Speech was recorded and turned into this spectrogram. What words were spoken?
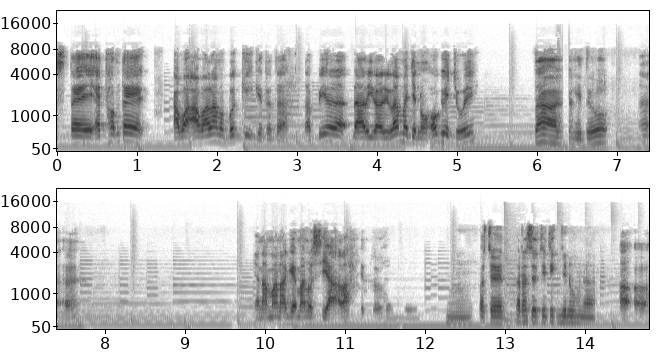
stay at home teh awal-awalnya mah beki gitu tah. Tapi ya dari dari lama jenuh oge cuy. Tak gitu. Heeh. ya nama nage manusia lah gitu. Hmm, pasti rasa titik jenuh nah. Heeh.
